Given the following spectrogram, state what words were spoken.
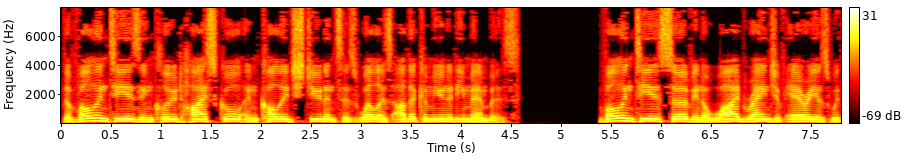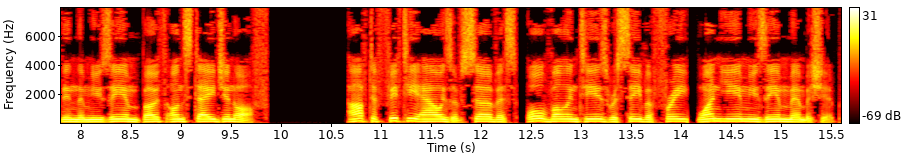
The volunteers include high school and college students as well as other community members. Volunteers serve in a wide range of areas within the museum both on stage and off. After 50 hours of service, all volunteers receive a free, one-year museum membership.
